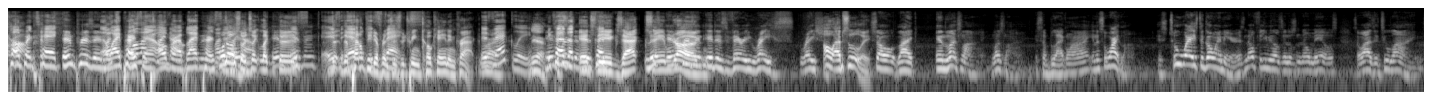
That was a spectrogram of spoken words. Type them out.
co wrong. protect in prison. a white person let's find over a black person. Well, no. So it's like like In the it's, prison, the, it's the penalty it's difference is facts. between cocaine and crack. Right. exactly Yeah. In because of, prison, It's because the exact same in drug. Prison, it is very race racial. oh, absolutely. So like in lunch line, lunch line, it's a black line and it's a white line. It's two ways to go in here. There's no females and there's no males. So why is it two lines?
